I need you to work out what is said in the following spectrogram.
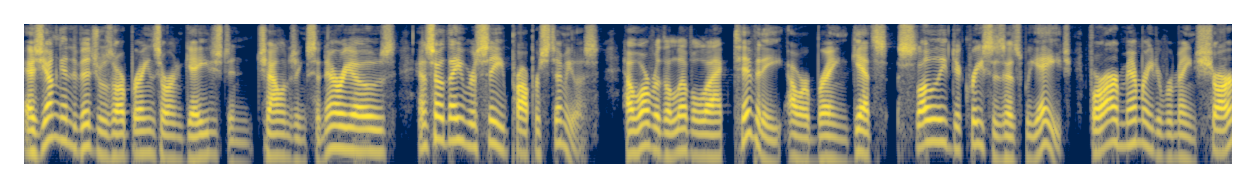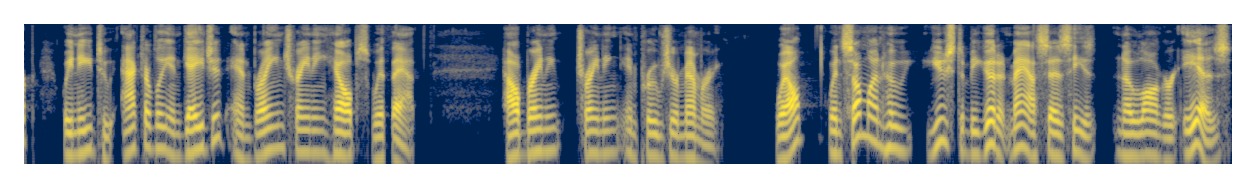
As young individuals, our brains are engaged in challenging scenarios, and so they receive proper stimulus. However, the level of activity our brain gets slowly decreases as we age. For our memory to remain sharp, we need to actively engage it, and brain training helps with that. How brain training improves your memory? Well, when someone who used to be good at math says he no longer is,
